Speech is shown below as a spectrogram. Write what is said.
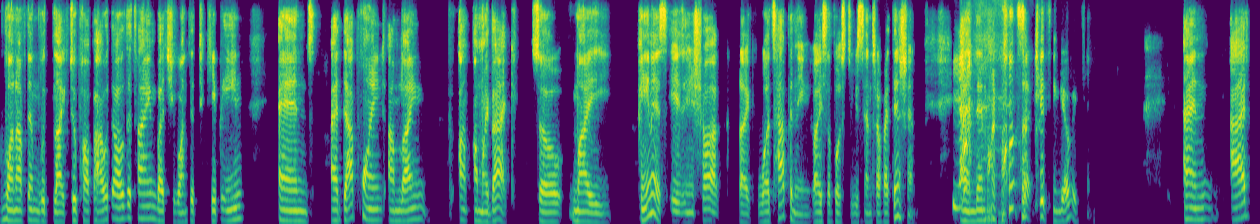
one of them would like to pop out all the time but she wanted to keep in and at that point i'm lying on, on my back so my penis is in shock like what's happening i supposed to be center of attention Yeah. and then my balls are getting everything and add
